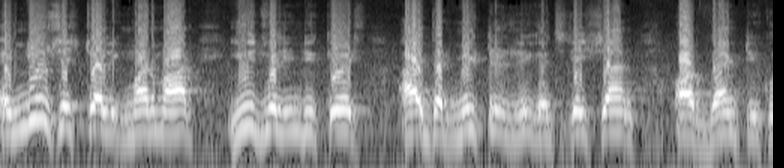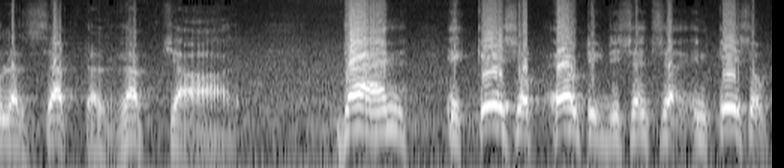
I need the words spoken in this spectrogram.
A new systolic murmur usually indicates either mitral regurgitation or ventricular septal rupture. Then a case of aortic dissection, in case of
